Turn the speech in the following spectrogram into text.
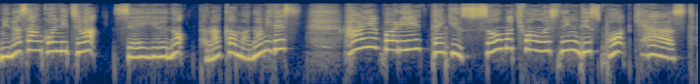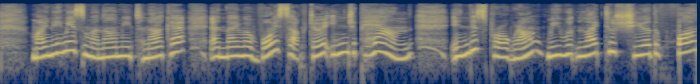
皆さんこんにちは。声優の田中まなみです。Hi everybody! Thank you so much for listening this podcast. My name is Manami Tanaka and I'm a voice actor in Japan. In this program, we would like to share the fun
